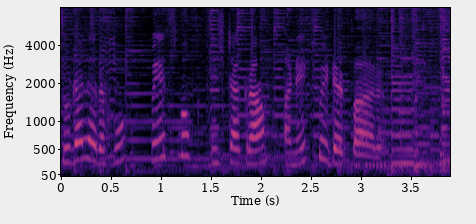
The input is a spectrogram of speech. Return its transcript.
જોડાયેલા રહો ફેસબુક, ઇન્સ્ટાગ્રામ અને ટ્વિટર પર.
